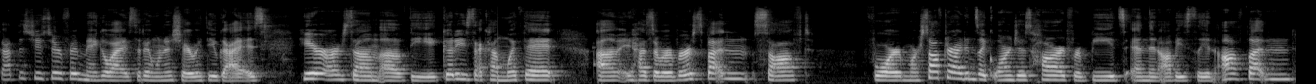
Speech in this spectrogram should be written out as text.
Got this juicer from MegaWise that I want to share with you guys. Here are some of the goodies that come with it. Um, it has a reverse button, soft for more softer items like oranges, hard for beets, and then obviously an off button.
